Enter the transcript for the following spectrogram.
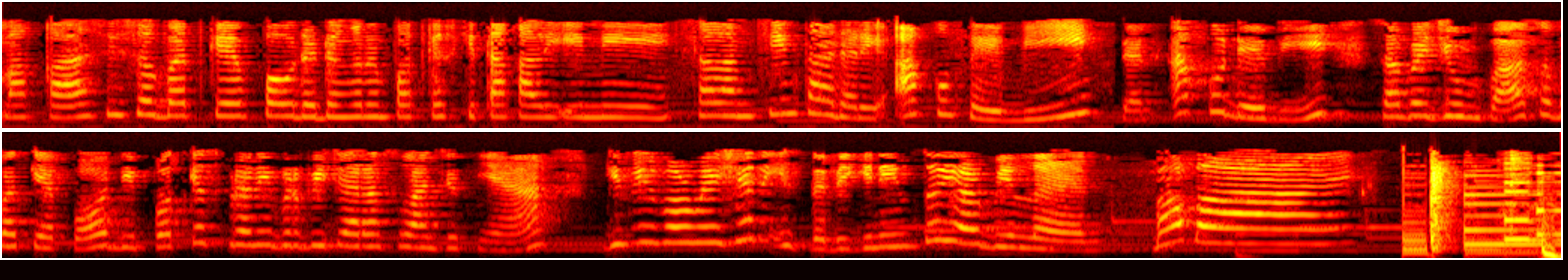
Makasih Sobat Kepo udah dengerin podcast kita kali ini. Salam cinta dari aku Feby dan aku Debbie. Sampai jumpa Sobat Kepo di podcast Berani Berbicara selanjutnya. Give information is the beginning to your be learned. Bye-bye.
